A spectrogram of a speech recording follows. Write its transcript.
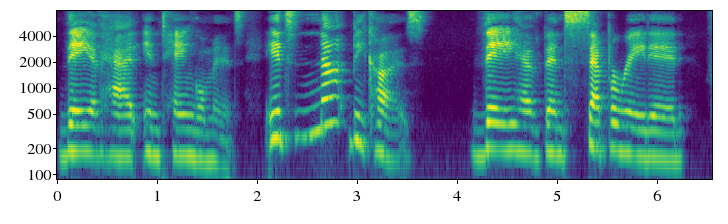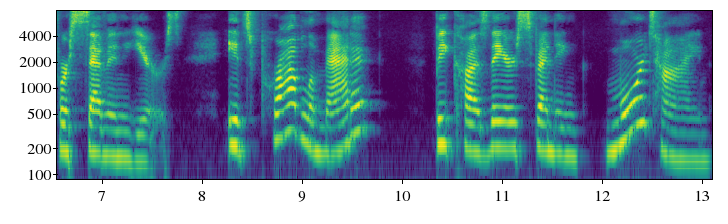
they have had entanglements. It's not because they have been separated for seven years. It's problematic because they are spending more time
